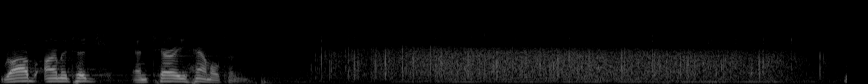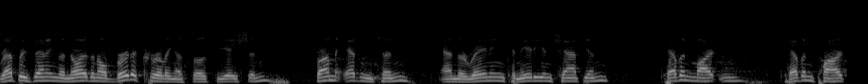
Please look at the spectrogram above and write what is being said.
Rob Armitage, and Terry Hamilton. representing the Northern Alberta Curling Association from Edmonton and the reigning Canadian champions, Kevin Martin, Kevin Park,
